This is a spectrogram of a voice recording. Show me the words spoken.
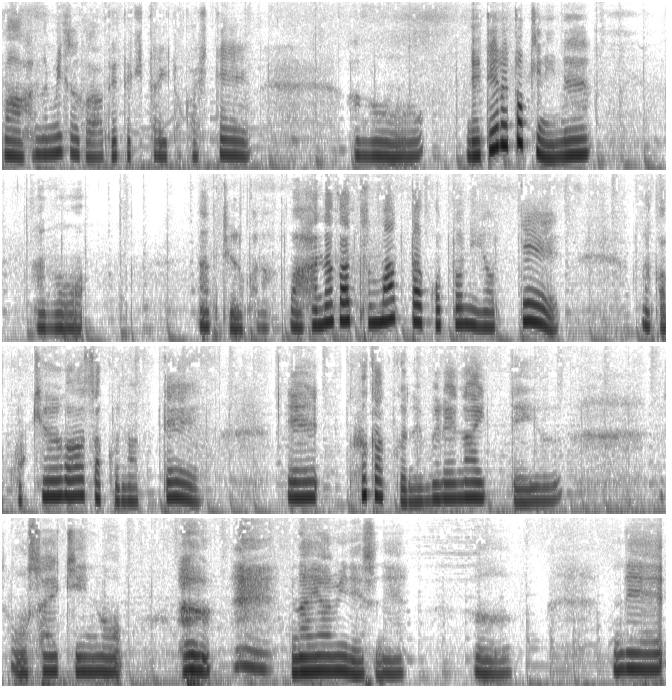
まあ、鼻水が出てきたりとかして、あの、寝てる時にね、あの、なんていうのかな。まあ、鼻が詰まったことによって、なんか呼吸が浅くなって、で、深く眠れないっていう、もう最近の 悩みですね。うん。で、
